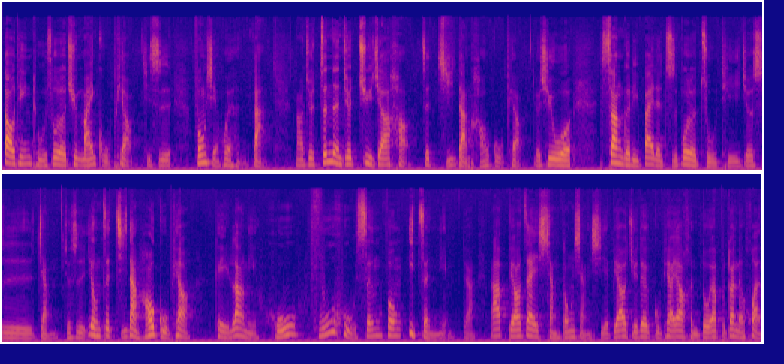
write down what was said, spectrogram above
道听途说的去买股票，其实风险会很大。然后就真的就聚焦好这几档好股票，尤其我上个礼拜的直播的主题就是讲，就是用这几档好股票可以让你。虎虎虎生风一整年，对吧？大家不要再想东想西，也不要觉得股票要很多，要不断的换。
